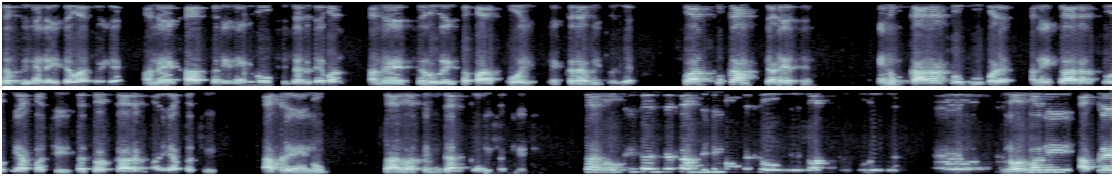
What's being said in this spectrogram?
દર્દીને લઈ જવા જોઈએ અને ખાસ કરીને એમનું ઓક્સિજન લેવલ અને જરૂરી તપાસ હોય એ કરાવવી જોઈએ. શ્વાસ શું કામ ચડે છે. એનું કારણ શોધવું પડે અને કારણ શોધ્યા પછી સચોટ કારણ મળ્યા પછી આપણે એનું સારવારથી નિદાન કરી શકીએ છીએ. નોર્મલી આપણે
